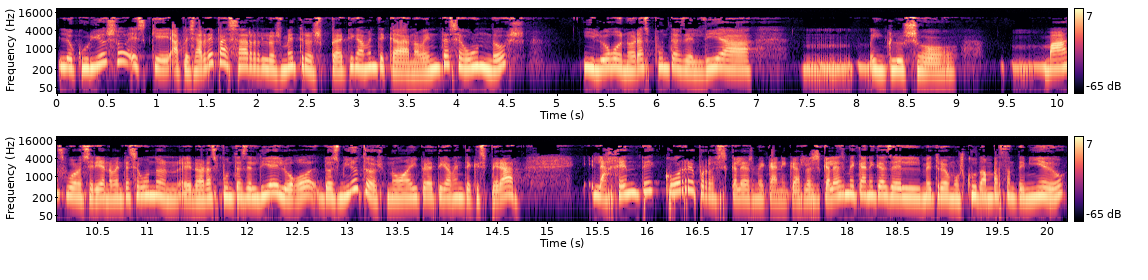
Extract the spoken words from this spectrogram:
Lo curioso es que a pesar de pasar los metros prácticamente cada 90 segundos y luego en horas puntas del día mm, incluso más, bueno, sería 90 segundos en horas puntas del día y luego dos minutos, no hay prácticamente que esperar la gente corre por las escaleras mecánicas. Las escaleras mecánicas del metro de Moscú dan bastante miedo.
